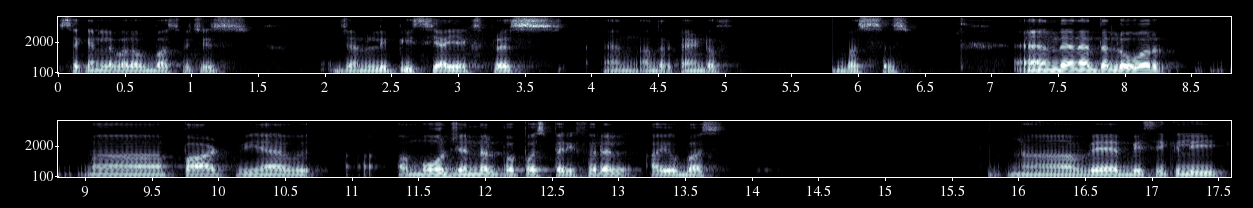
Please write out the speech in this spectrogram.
second level of bus which is generally PCI Express and other kind of buses. And then at the lower uh, part we have a more general purpose peripheral IO bus uh, where basically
